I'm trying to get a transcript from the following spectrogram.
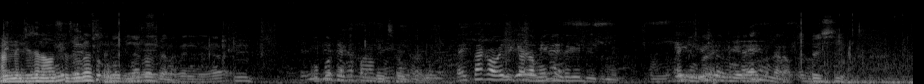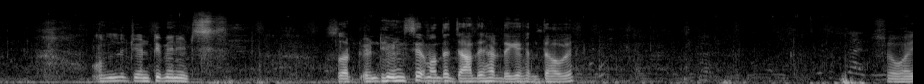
আর নিচে নামার সুযোগ আছে only twenty minutes so twenty মিনিটসের মধ্যে যা দেখার দেখে ফেলতে হবে। সবাই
